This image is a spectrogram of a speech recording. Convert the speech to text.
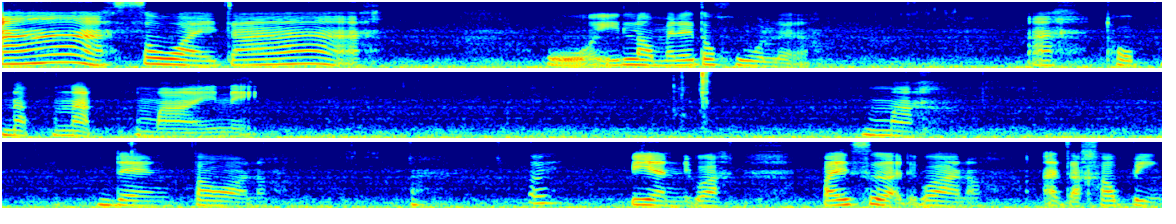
อ่า สวยจ้า โอ้ยเราไม่ได้ตัวคูณเลยนะอะ ทบหนักหนักๆไม้เนี่ย มา แดงต่อเนาะเอ้ย เปลี่ยนดีกว่า ไปเสือดีกว่าเนาะ อาจจะเข้าปิง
